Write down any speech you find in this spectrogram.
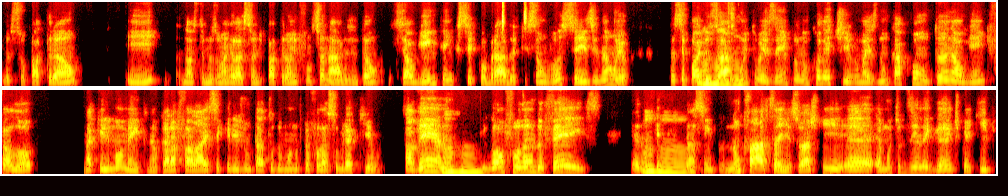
eu sou patrão e nós temos uma relação de patrão e funcionários. Então, se alguém tem que ser cobrado aqui, são vocês e não eu. Então, você pode uhum. usar muito o exemplo no coletivo, mas nunca apontando alguém que falou naquele momento, né? O cara falar e você querer juntar todo mundo para falar sobre aquilo. Tá vendo? Uhum. Igual fulano fez. Eu não uhum. quero... Então, assim, não faça isso. Eu acho que é, é muito deselegante com a equipe.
